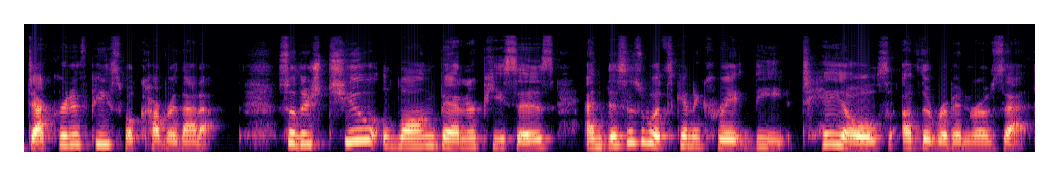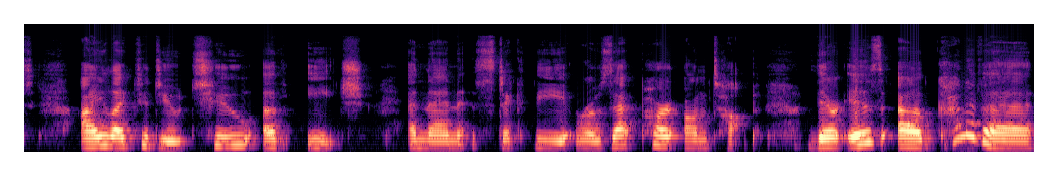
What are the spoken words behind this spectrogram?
decorative piece will cover that up. So there's two long banner pieces, and this is what's going to create the tails of the ribbon rosette. I like to do two of each and then stick the rosette part on top. There is a kind of a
